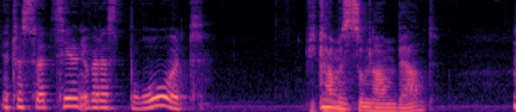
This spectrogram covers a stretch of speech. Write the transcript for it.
Etwas zu erzählen über das Brot. Wie kam Hm. es zum Namen Bernd?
